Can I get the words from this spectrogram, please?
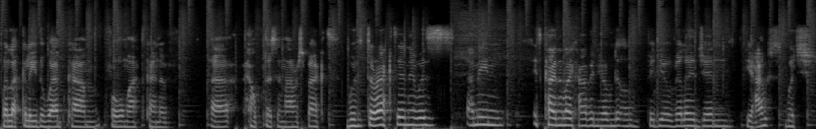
But luckily, the webcam format kind of uh, helped us in that respect. With directing, it was, I mean, it's kind of like having your own little video village in your house, which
